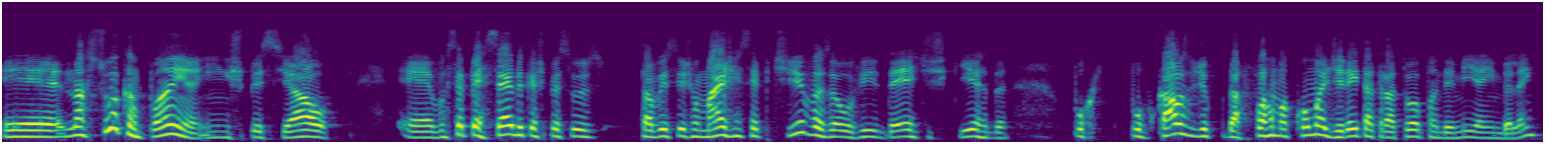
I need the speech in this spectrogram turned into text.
É, na sua campanha, em especial, é, você percebe que as pessoas talvez sejam mais receptivas a ouvir ideias de esquerda por, por causa de, da forma como a direita tratou a pandemia em Belém?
